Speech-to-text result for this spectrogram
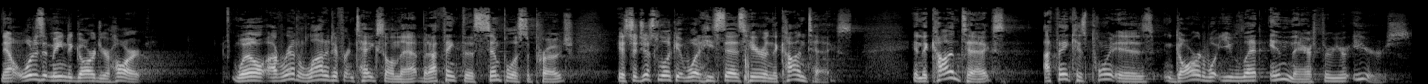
Now, what does it mean to guard your heart? Well, I've read a lot of different takes on that, but I think the simplest approach is to just look at what he says here in the context. In the context, I think his point is guard what you let in there through your ears.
